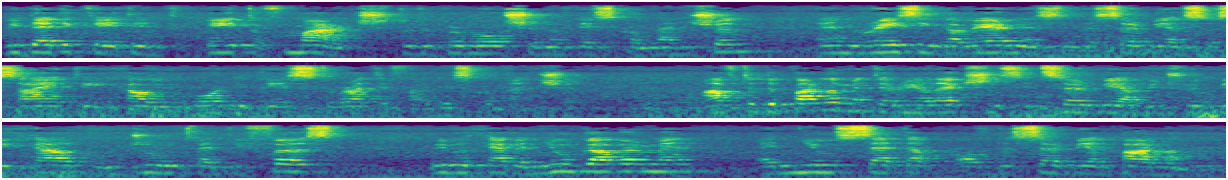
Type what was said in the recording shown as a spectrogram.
we dedicated 8th of March to the promotion of this convention and raising awareness in the Serbian society how important it is to ratify this convention. After the parliamentary elections in Serbia, which will be held on June 21st, we will have a new government and new setup of the Serbian parliament.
